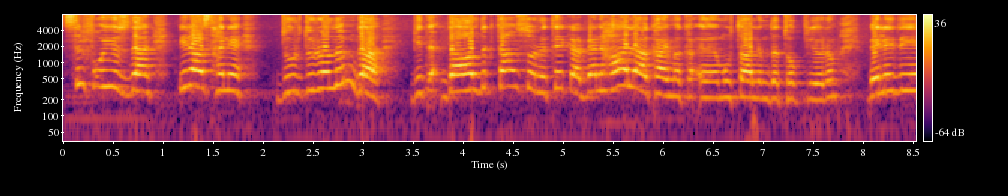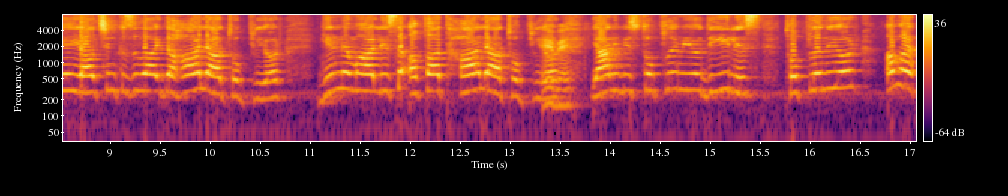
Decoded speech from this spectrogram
Sırf o yüzden biraz hani durduralım da dağıldıktan sonra tekrar ben hala kaymak e, muhtarlığımda topluyorum. Belediye Yalçın Kızılay'da hala topluyor. Girne Mahallesi AFAD hala topluyor. Evet. Yani biz toplamıyor değiliz. Toplanıyor ama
